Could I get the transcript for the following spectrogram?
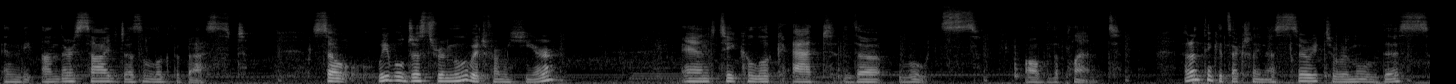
and the underside doesn't look the best. So we will just remove it from here and take a look at the roots of the plant. I don't think it's actually necessary to remove this.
